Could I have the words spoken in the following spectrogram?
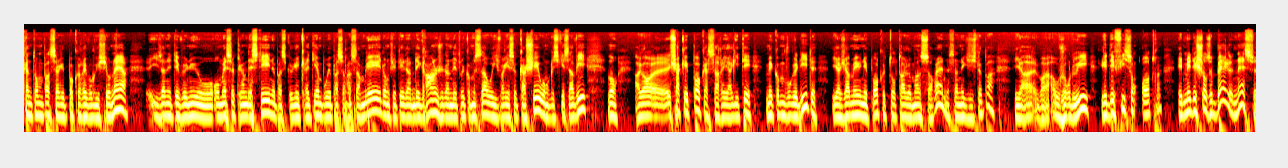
quand on passe à l'époque révolutionnaire, ils en étaient venus aux, messes clandestines parce que les chrétiens ne pouvaient pas se rassembler. Donc j'étais dans des granges, dans des trucs comme ça où il fallait se cacher, où on risquait sa vie. Bon, alors euh, chaque époque a sa réalité. Mais comme vous le dites, il n'y a jamais une époque totalement sereine. Ça n'existe pas. Il y a, aujourd'hui, les défis sont autres. Mais des choses belles naissent.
